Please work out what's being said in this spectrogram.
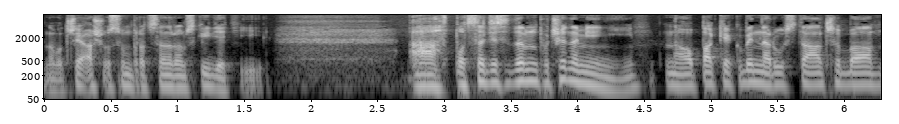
nebo 3 až 8% romských dětí. A v podstatě se ten počet nemění. Naopak jakoby narůstá třeba uh,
